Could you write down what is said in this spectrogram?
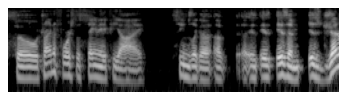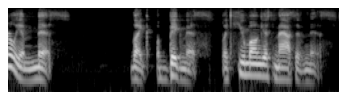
So trying to force the same API seems like a, a, is is a is generally a miss, like a big miss, like humongous, massive miss.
